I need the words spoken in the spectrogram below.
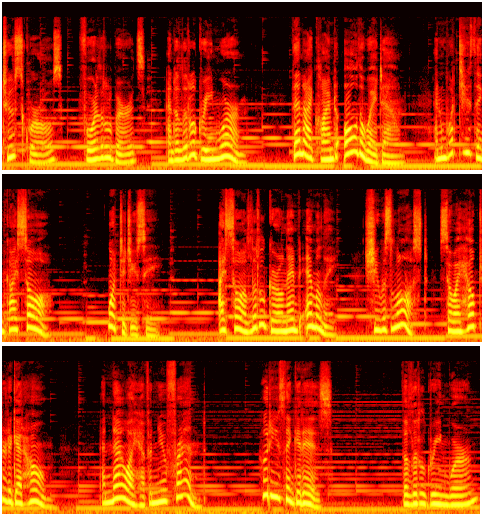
two squirrels, four little birds, and a little green worm. Then I climbed all the way down, and what do you think I saw? What did you see? I saw a little girl named Emily. She was lost, so I helped her to get home. And now I have a new friend. Who do you think it is? The little green worm,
